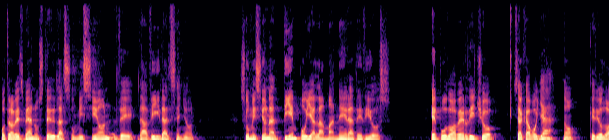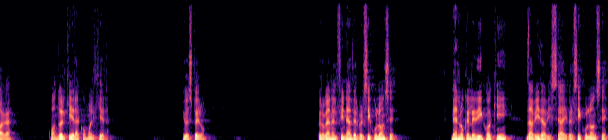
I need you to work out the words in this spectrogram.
Otra vez vean ustedes la sumisión de David al Señor, sumisión al tiempo y a la manera de Dios. Él pudo haber dicho, se acabó ya. No, que Dios lo haga cuando Él quiera, como Él quiera. Yo espero. Pero vean el final del versículo 11. Vean lo que le dijo aquí David a Abisai, versículo 11.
